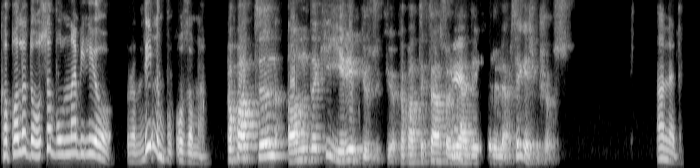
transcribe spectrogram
kapalı da olsa bulunabiliyorum değil mi bu, o zaman? Kapattığın andaki yeri gözüküyor. Kapattıktan sonra Hı. yer değiştirirlerse geçmiş olsun. Anladım.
